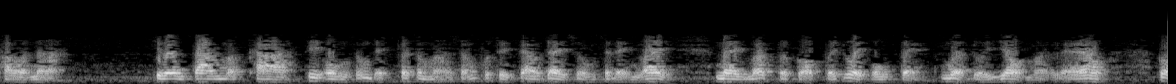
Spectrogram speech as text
ภาวนาเจริญตามมรรคาที่องค์สมเด็จพระสัมมาสัมพุทธเจ้าได้ทรงแสดงไว้ ในมรรคประกอบไปด้วยองค์แปดเมื่อโดยย่อมาแล้ว ก็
